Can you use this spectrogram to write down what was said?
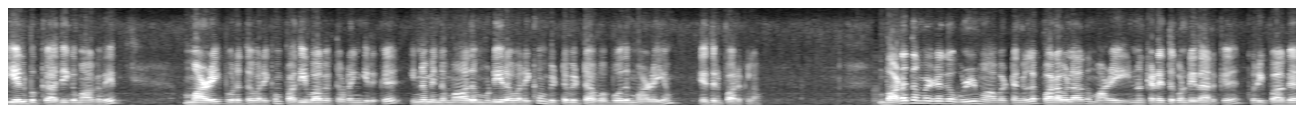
இயல்புக்கு அதிகமாகவே மழை பொறுத்த வரைக்கும் பதிவாக தொடங்கியிருக்கு. இன்னும் இந்த மாதம் முடிகிற வரைக்கும் விட்டு விட்டு அவ்வப்போது மழையும் எதிர்பார்க்கலாம். வட தமிழக உள் மாவட்டங்களில் பரவலாக மழை இன்னும் கிடைத்து கொண்டே தான் இருக்கு. குறிப்பாக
